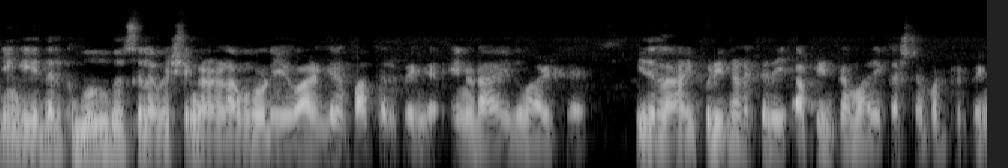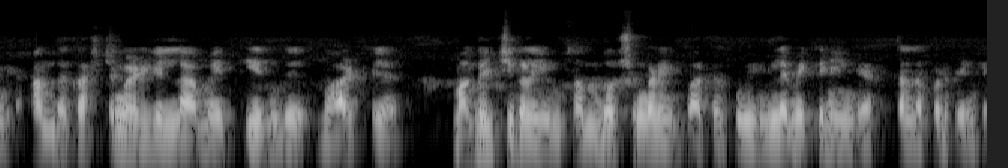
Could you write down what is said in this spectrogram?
நீங்க இதற்கு முன்பு சில விஷயங்கள் எல்லாம் உங்களுடைய வாழ்க்கையில பார்த்துருப்பீங்க. என்னடா இது வாழ்க்கை? இதெல்லாம் இப்படி நடக்குது அப்படின்ற மாதிரி கஷ்டப்பட்டிருப்பீங்க. அந்த கஷ்டங்கள் எல்லாமே தீர்ந்து வாழ்க்கையில மகிழ்ச்சிகளையும் சந்தோஷங்களையும் பார்க்கக்கூடிய நிலைமைக்கு நீங்க தள்ளப்படுவீங்க.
